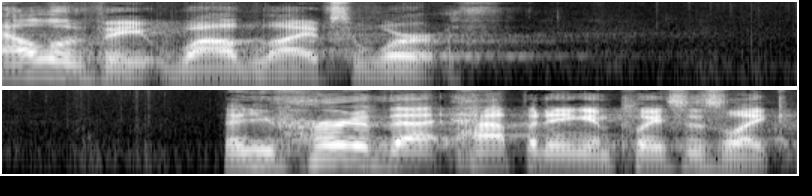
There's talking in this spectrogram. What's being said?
elevate wildlife's worth. Now, you've heard of that happening in places like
